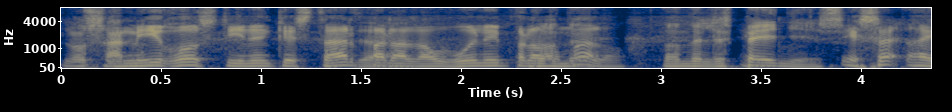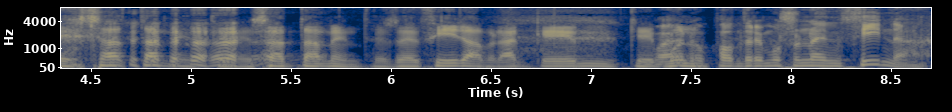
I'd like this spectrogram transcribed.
los amigos tienen que estar para lo bueno y para lo malo. Donde les peñes. exactamente, exactamente. Es decir, habrá que... bueno, pondremos una encina.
